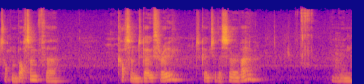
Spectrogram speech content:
top and bottom for cotton to go through to go to the servo and then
